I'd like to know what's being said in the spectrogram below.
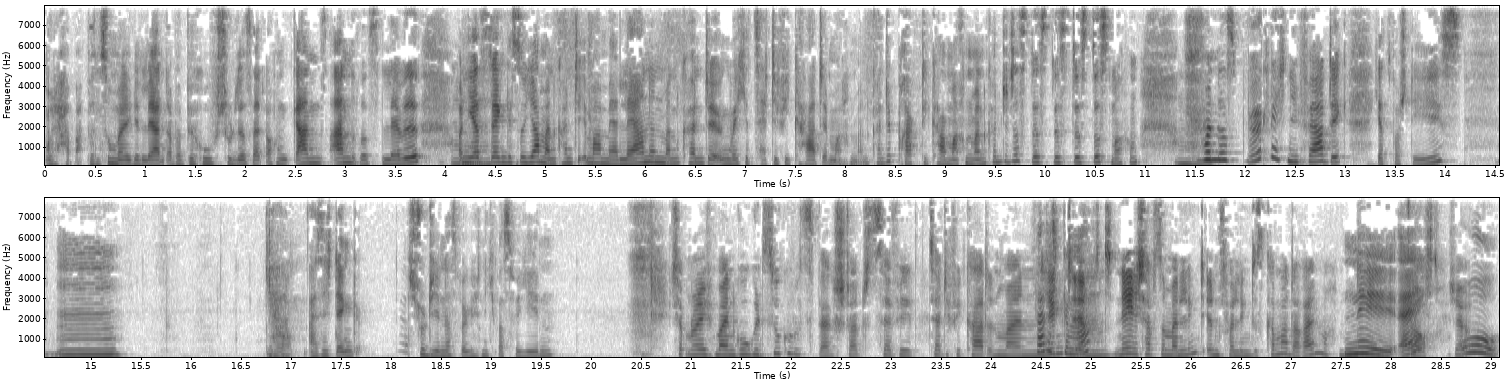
oder habe ab und zu mal gelernt, aber Berufsschule ist halt auch ein ganz anderes Level. Und jetzt denke ich so, ja, man könnte immer mehr lernen, man könnte irgendwelche Zertifikate machen, man könnte Praktika machen, man könnte das, das, das, das, das machen. Man ist wirklich nie fertig. Jetzt verstehe ich's. Mm, ja, Ja. also ich denke, Studieren ist wirklich nicht was für jeden. Ich habe neulich mein Google Zukunftswerkstatt Zertifikat in meinen Fertig LinkedIn. gemacht? Nee, ich habe es in mein LinkedIn verlinkt. Das kann man da reinmachen. Nee, echt? Doch, ja. Oh,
